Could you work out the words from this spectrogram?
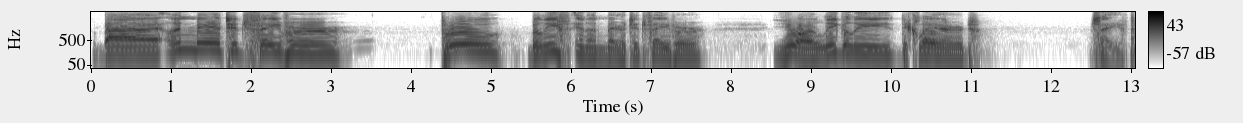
By unmerited favor through belief in unmerited favor, you are legally declared saved.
